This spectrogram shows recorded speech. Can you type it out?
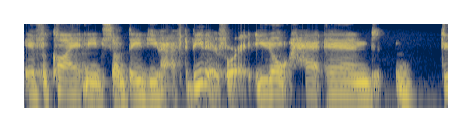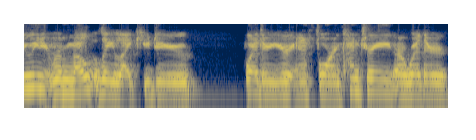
If a client needs something, you have to be there for it. You don't and doing it remotely like you do whether you're in a foreign country or whether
